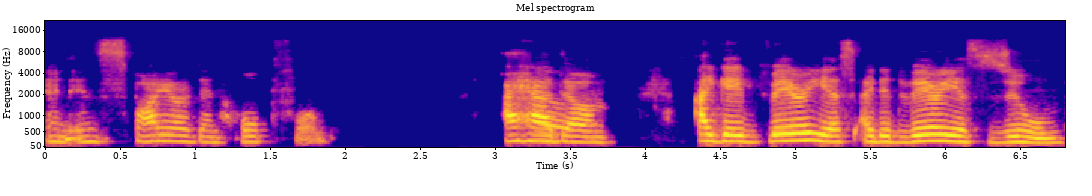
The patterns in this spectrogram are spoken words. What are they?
and inspired and hopeful i had yeah. um i gave various i did various zoom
